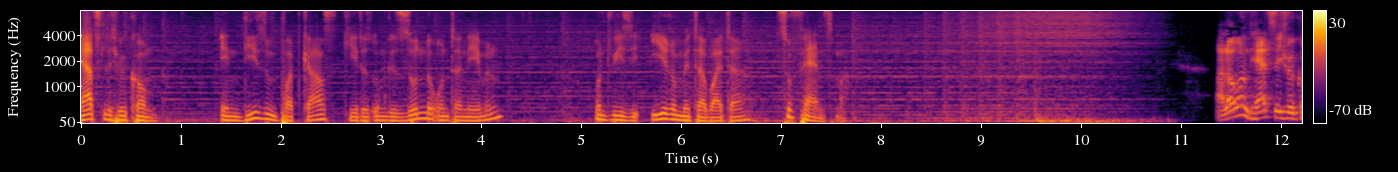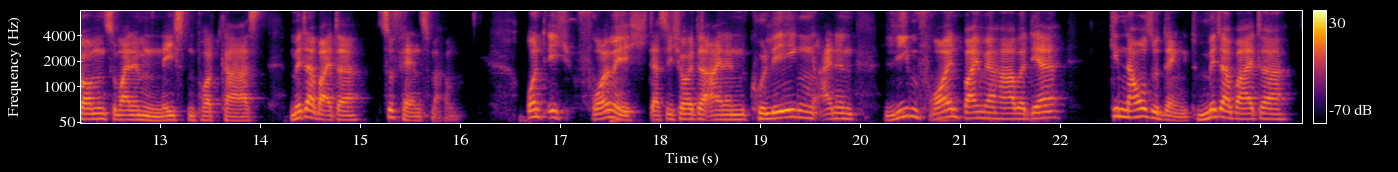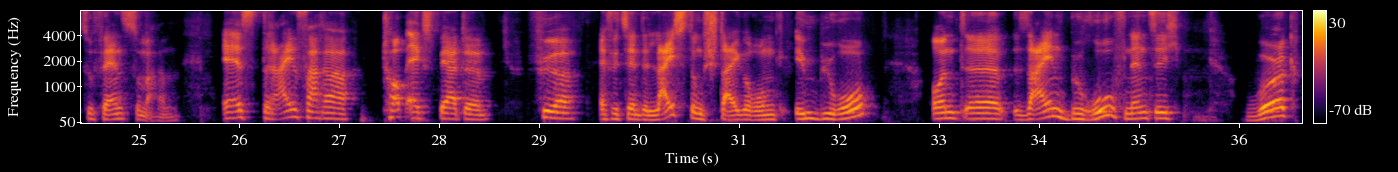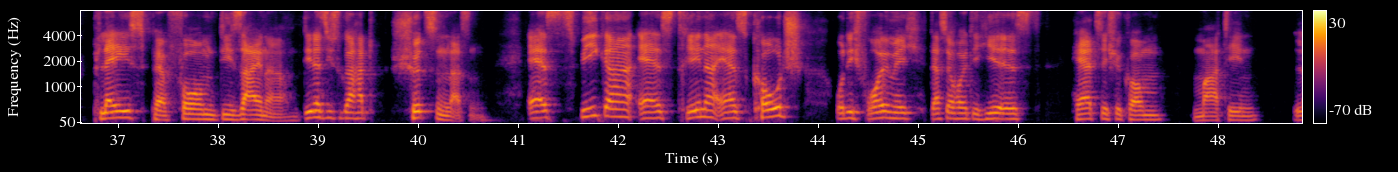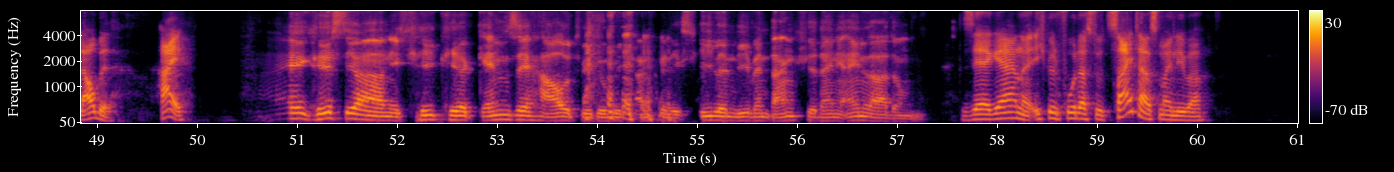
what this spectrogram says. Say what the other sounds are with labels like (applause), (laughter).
Herzlich willkommen. In diesem Podcast geht es um gesunde Unternehmen und wie sie ihre Mitarbeiter zu Fans machen. Hallo und herzlich willkommen zu meinem nächsten Podcast Mitarbeiter zu Fans machen. Und ich freue mich, dass ich heute einen Kollegen, einen lieben Freund bei mir habe, der genauso denkt, Mitarbeiter zu Fans zu machen. Er ist dreifacher Top-Experte für effiziente Leistungssteigerung im Büro. Und äh, sein Beruf nennt sich Workplace Perform Designer, den er sich sogar hat schützen lassen. Er ist Speaker, er ist Trainer, er ist Coach und ich freue mich, dass er heute hier ist. Herzlich willkommen, Martin Laubel. Hi. Hi Christian, ich kriege hier Gänsehaut, wie du mich (laughs) ankündigst. Vielen lieben Dank für deine Einladung. Sehr gerne. Ich bin froh, dass du Zeit hast, mein Lieber.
